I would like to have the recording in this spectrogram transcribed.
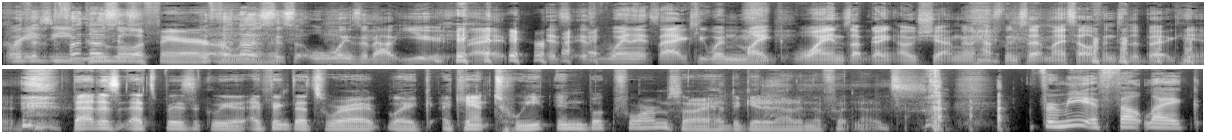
Well, the crazy footnotes Google is- affair. The footnotes is always about you, right? It's, it's when it's actually when Mike winds up going, "Oh shit, I'm going to have to insert myself into the book here." that is that's basically it. I think that's where I like I can't tweet in book form, so I had to get it out in the footnotes. For me, it felt like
